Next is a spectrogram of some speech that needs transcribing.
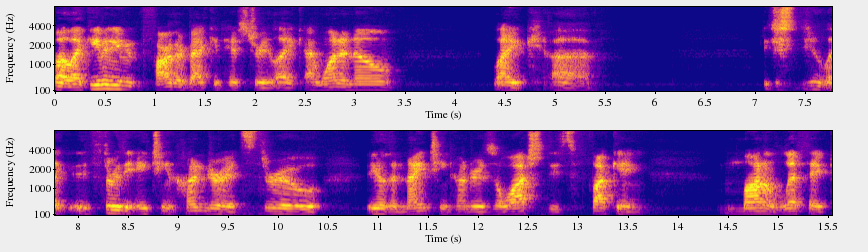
but like even even farther back in history, like I want to know, like uh, just you know like through the 1800s, through you know the 1900s, to watch these fucking monolithic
